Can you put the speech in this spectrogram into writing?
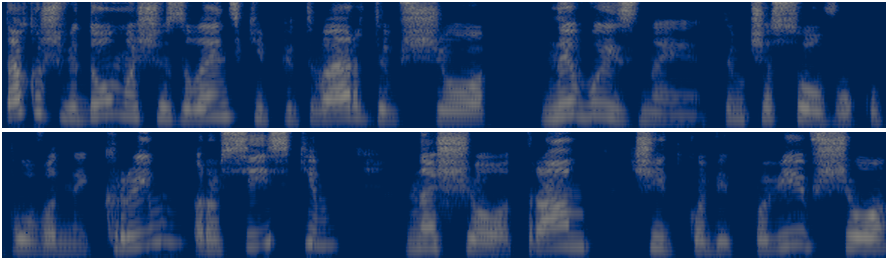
Також відомо, що Зеленський підтвердив, що не визнає тимчасово окупований Крим російським. На що Трамп чітко відповів, що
